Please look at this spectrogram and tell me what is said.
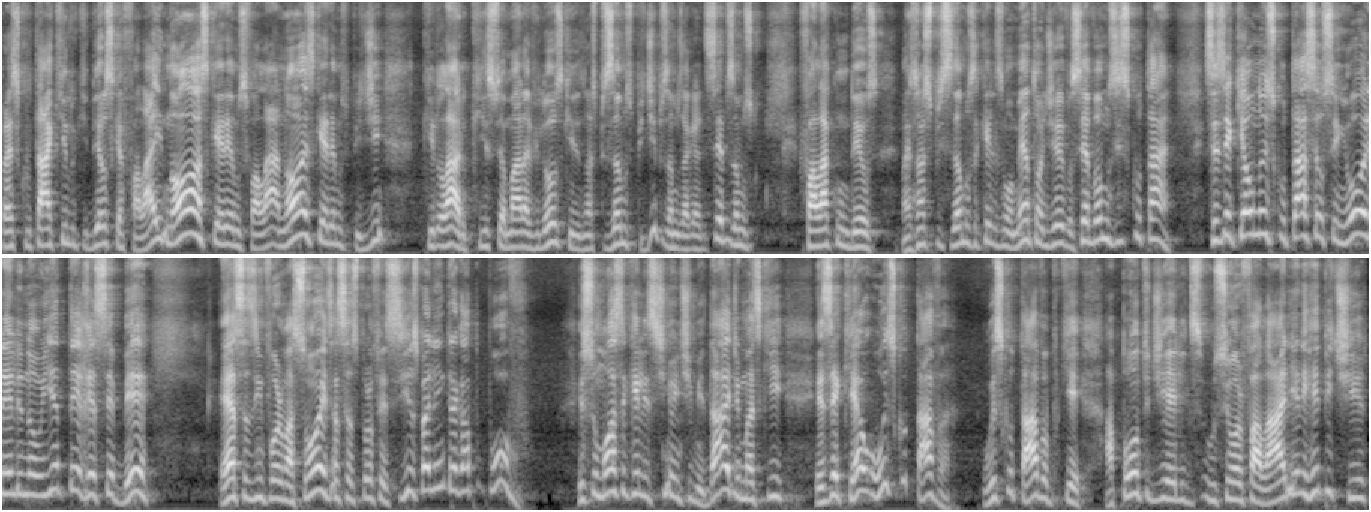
para escutar aquilo que Deus quer falar e nós queremos falar, nós queremos pedir. Claro que isso é maravilhoso, que nós precisamos pedir, precisamos agradecer, precisamos falar com Deus, mas nós precisamos daqueles momentos onde eu e você vamos escutar. Se Ezequiel não escutasse o Senhor, ele não ia ter receber essas informações, essas profecias para ele entregar para o povo. Isso mostra que eles tinham intimidade, mas que Ezequiel o escutava o escutava, porque a ponto de ele, o Senhor falar e ele repetir,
